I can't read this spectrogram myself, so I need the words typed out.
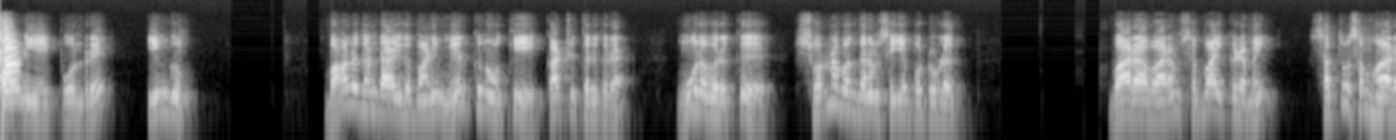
பழனியை போன்றே இங்கும் பாலதண்டாயுதபாணி மேற்கு நோக்கி காட்சி தருகிறார். மூலவருக்கு சொர்ணபந்தனம் செய்யப்பட்டுள்ளது. வார வாரம் செவ்வாய்க்கிழமை சத்துவசம்ஹார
